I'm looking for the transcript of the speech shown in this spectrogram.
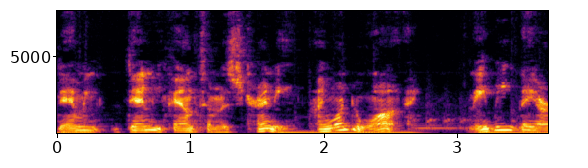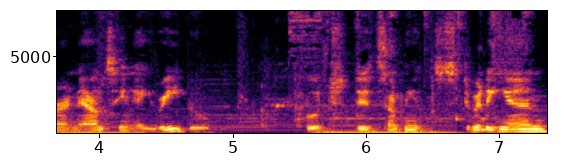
Danny, Danny Phantom is trendy." I wonder why. Maybe they are announcing a reboot. Butch did something stupid again.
